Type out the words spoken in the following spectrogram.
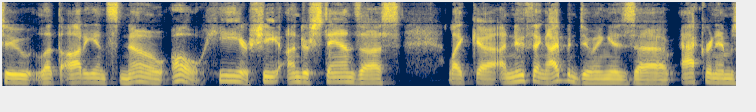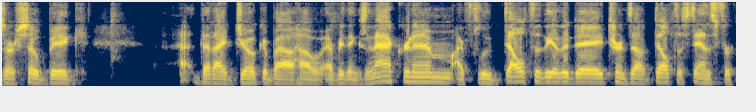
to let the audience know oh he or she understands us. Like uh, a new thing i've been doing is uh, acronyms are so big Uh, that I joke about how everything's an acronym. I flew Delta the other day. Turns out Delta stands for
